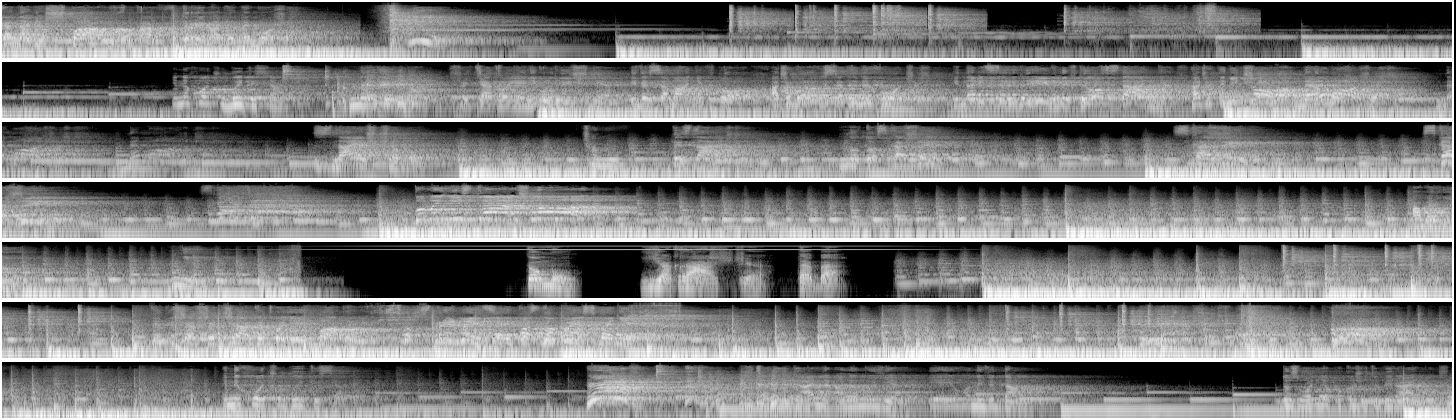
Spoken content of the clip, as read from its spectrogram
Яка навіть шпагу в руках втримати не може. Я не хочу битися. Не дивно, життя твоє нікудишнє, і ти сама ніхто. Адже боротися ти не хочеш. І навіть серед рівних ти остання. Адже ти нічого не можеш. Знаєш чому? Чому? Ти знаєш. Ну то скажи. Скажи. Скажи. Скажи. Бо мені страшно! А мені я краще тебе. Ти дешевше чаки твоєї матері. Тож прийми це і поступись мені. Я не хочу битися. Віддам. Дозволь, я покажу тобі реальність.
